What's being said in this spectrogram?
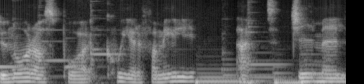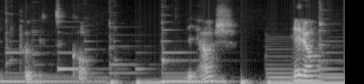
Du når oss på queerfamilj gmail.com. Vi hörs! Hejdå!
